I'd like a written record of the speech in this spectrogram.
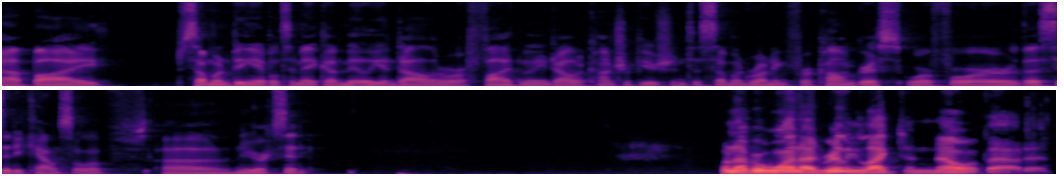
uh, by someone being able to make a million dollar or a five million dollar contribution to someone running for Congress or for the city council of uh, New York City? Well, number one, I'd really like to know about it,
